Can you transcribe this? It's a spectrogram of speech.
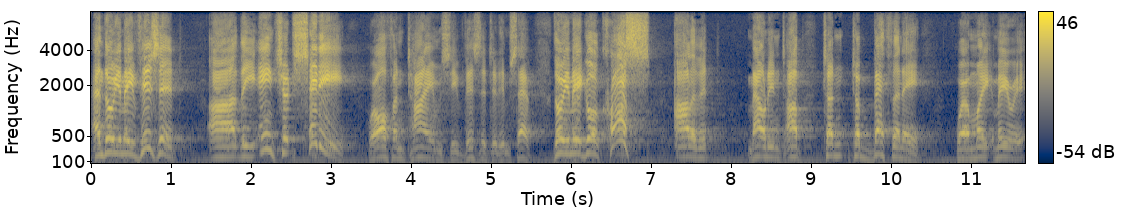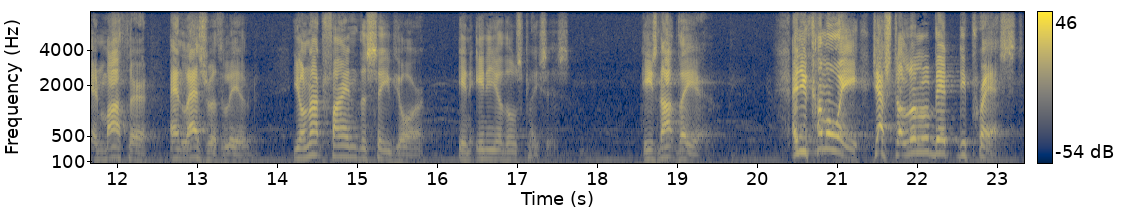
and though you may visit uh, the ancient city where oftentimes he visited himself, though you may go across Olivet mountaintop to, to Bethany where Mary and Martha and Lazarus lived, you'll not find the Savior in any of those places. He's not there. And you come away just a little bit depressed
